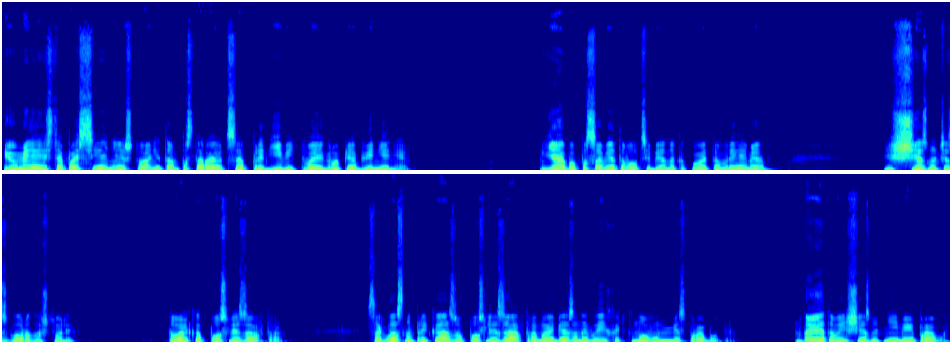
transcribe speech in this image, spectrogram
И у меня есть опасение, что они там постараются предъявить твоей группе обвинения. Я бы посоветовал тебе на какое-то время исчезнуть из города, что ли. Только послезавтра. Согласно приказу, послезавтра мы обязаны выехать к новому месту работы. До этого исчезнуть не имею права.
